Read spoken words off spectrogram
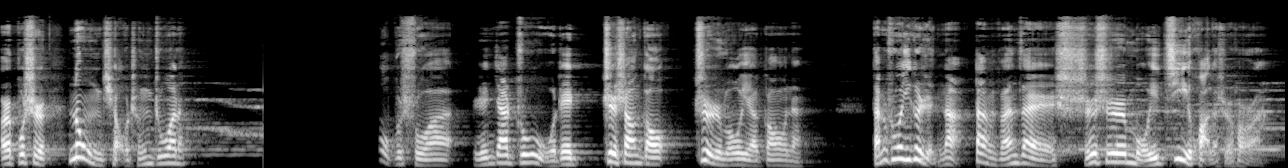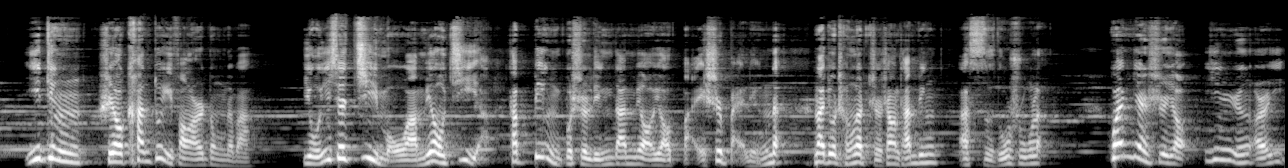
而不是弄巧成拙呢？要不说人家朱武这智商高，智谋也高呢。咱们说一个人呐，但凡在实施某一计划的时候啊，一定是要看对方而动的吧。有一些计谋啊、妙计啊，它并不是灵丹妙药、百试百灵的，那就成了纸上谈兵啊、死读书了。关键是要因人而异。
